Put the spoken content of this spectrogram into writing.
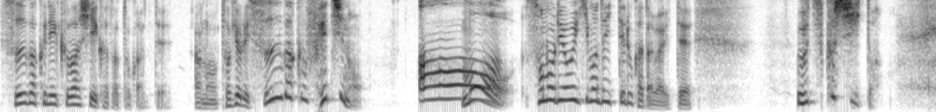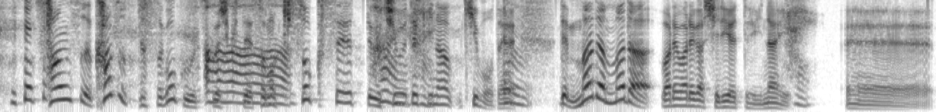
数学に詳しい方とかってあの時折数学フェチのもうその領域まで行ってる方がいて美しいと。算数数ってすごく美しくてその規則性って宇宙的な規模で、はい。はいうんでまだまだ我々が知り得ていない、はい。えー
